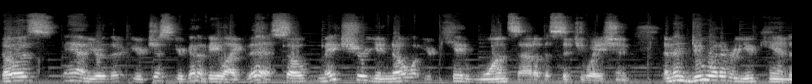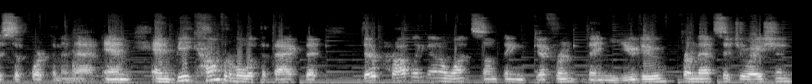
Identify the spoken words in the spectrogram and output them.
Those man you're the, you're just you're going to be like this. So make sure you know what your kid wants out of the situation and then do whatever you can to support them in that. And and be comfortable with the fact that they're probably going to want something different than you do from that situation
